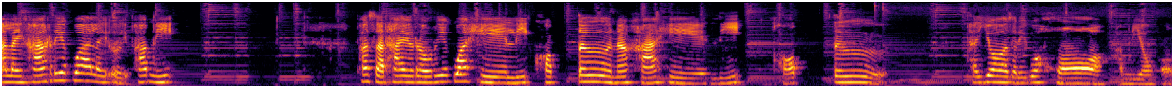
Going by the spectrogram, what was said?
อะไรคะเรียกว่าอะไรเอ่ยภาพนี้ภาษาไทยเราเรียกว่าเฮลิคอปเตอร์นะคะ เฮลิคอปเตอร์ ถ้าย่อจะเรียกว่าฮอคำเดียวฮอ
